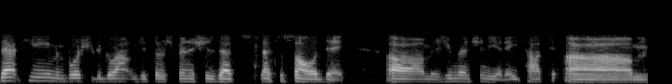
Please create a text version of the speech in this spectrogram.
that team and Buescher to go out and get those finishes, that's that's a solid day. Um, as you mentioned, he had eight top. Ten. Um,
